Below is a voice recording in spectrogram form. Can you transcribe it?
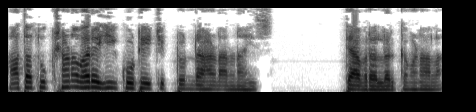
आता तू क्षणभरही कोठे चिकटून राहणार नाहीस. त्यावर अलर्क म्हणाला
